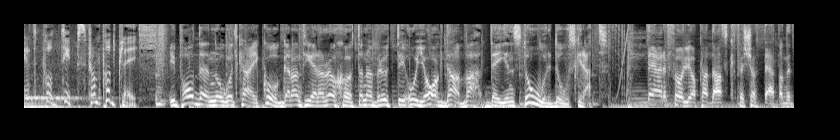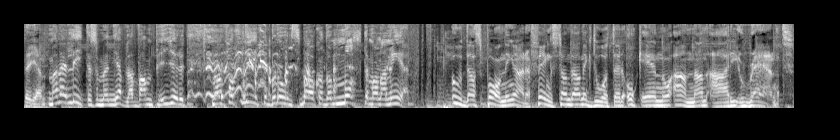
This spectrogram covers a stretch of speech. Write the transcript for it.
Ett poddtips från Podplay. I podden Något Kaiko garanterar östgötarna Brutti och jag, Davva, dig en stor dos skratt. Där följer jag pladask för köttätandet igen. Man är lite som en jävla vampyr. Man har fått lite blodsmak och då måste man ha mer. Udda spaningar, fängslande anekdoter och en och annan arg rant.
